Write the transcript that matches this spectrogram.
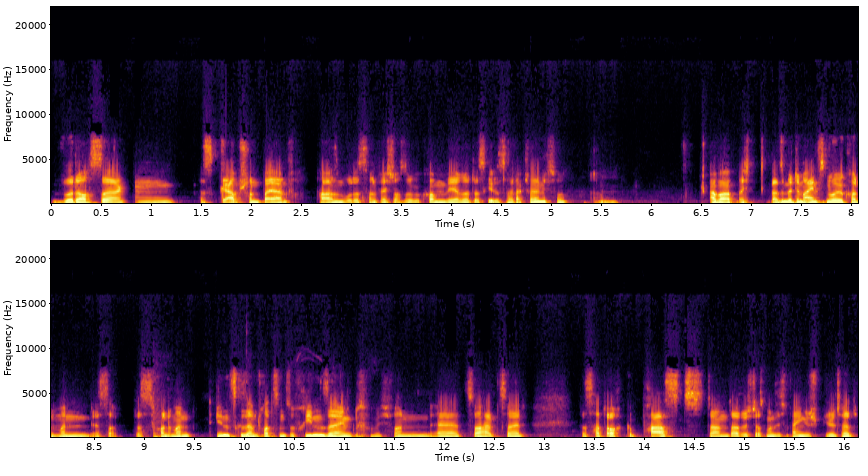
würde auch sagen, es gab schon Bayern-Phasen, wo das dann vielleicht auch so gekommen wäre. Das geht es halt aktuell nicht so. Ähm, aber ich, also mit dem 1-0 konnte man, das, das konnte man insgesamt trotzdem zufrieden sein, glaube ich, von äh, zur Halbzeit. Das hat auch gepasst, dann dadurch, dass man sich reingespielt hat.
